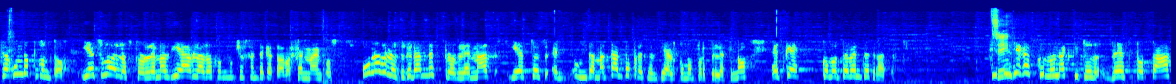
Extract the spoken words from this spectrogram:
Segundo punto, y es uno de los problemas, y he hablado con mucha gente que trabaja en bancos, uno de los grandes problemas, y esto es un tema tanto presencial como por teléfono, es que como te ven te tratan. Si tú llegas con una actitud déspota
